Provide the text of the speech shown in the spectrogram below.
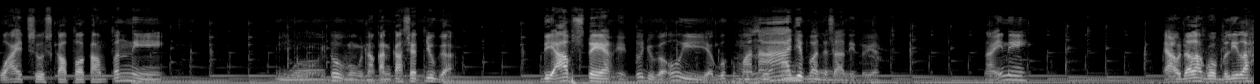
White Shoes Couple Company itu Wow. itu menggunakan kaset juga. Di upstairs itu juga. Oh iya, gua ke mana Kaset aja juga pada ya. saat itu ya. Nah ini, ya udahlah gue belilah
